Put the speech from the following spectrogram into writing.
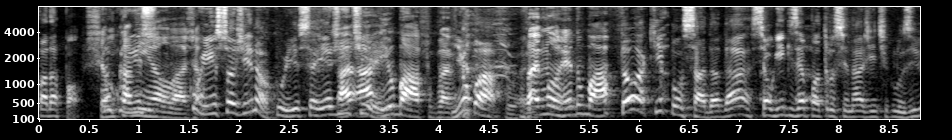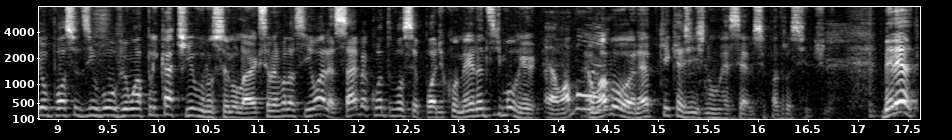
para dar pau. Chama com o caminhão isso, lá já. Com isso, a gente, não, com isso aí a Ah, gente... ah, e o bafo, vai E o bafo? Vai morrer do bafo. Então aqui, Ponsada, dá, se alguém quiser patrocinar a gente, inclusive, eu posso desenvolver um aplicativo no celular que você vai falar assim, olha, saiba quanto você pode comer antes de morrer. É uma boa. É uma boa, né? Por que, que a gente não recebe esse patrocínio? Beleza?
